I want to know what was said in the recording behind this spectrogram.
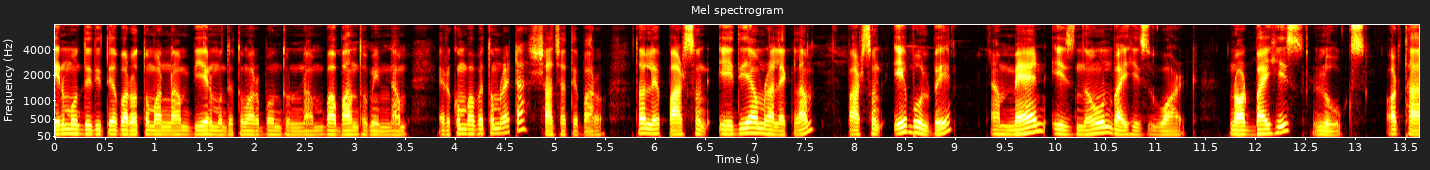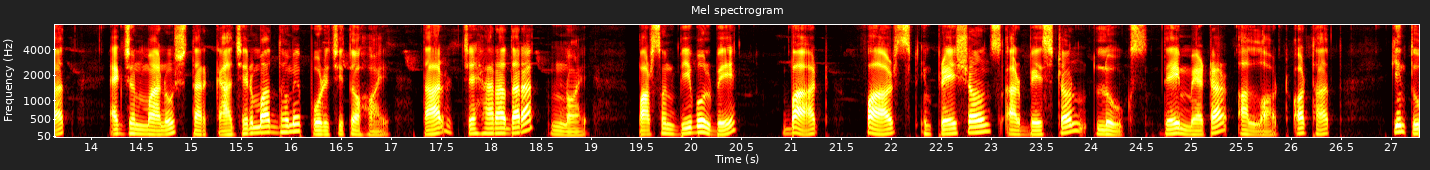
এর মধ্যে দিতে পারো তোমার নাম, বিয়ের মধ্যে তোমার বন্ধুর নাম বা বান্ধবীর নাম, এরকমভাবে তোমরা এটা সাজাতে পারো। তাহলে পার্সন এ দিয়ে আমরা লিখলাম পার্সন এ বলবে a man is known by his work not by his looks অর্থাৎ, একজন মানুষ তার কাজের মাধ্যমে পরিচিত হয়, তার চেহারা দ্বারা নয়। পার্সন বি বলবে but first impressions are based on looks they matter a lot অর্থাৎ, কিন্তু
